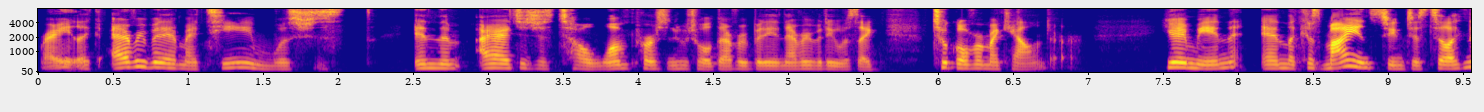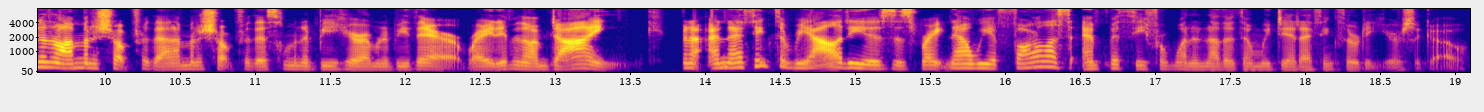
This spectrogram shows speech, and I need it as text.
right? Like everybody on my team was just in the I had to just tell one person who told everybody, and everybody was like took over my calendar. You know what I mean? And like, because my instinct is to like, no, no, I'm going to show up for that. I'm going to show up for this. I'm going to be here. I'm going to be there, right? Even though I'm dying. And, and I think the reality is, is right now we have far less empathy for one another than we did, I think, 30 years ago.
